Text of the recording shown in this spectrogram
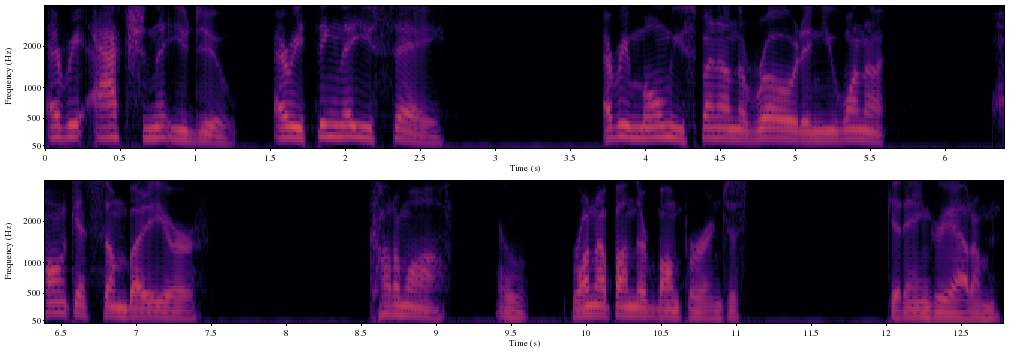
every action that you do, everything that you say, every moment you spend on the road and you want to honk at somebody or cut them off or run up on their bumper and just get angry at them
